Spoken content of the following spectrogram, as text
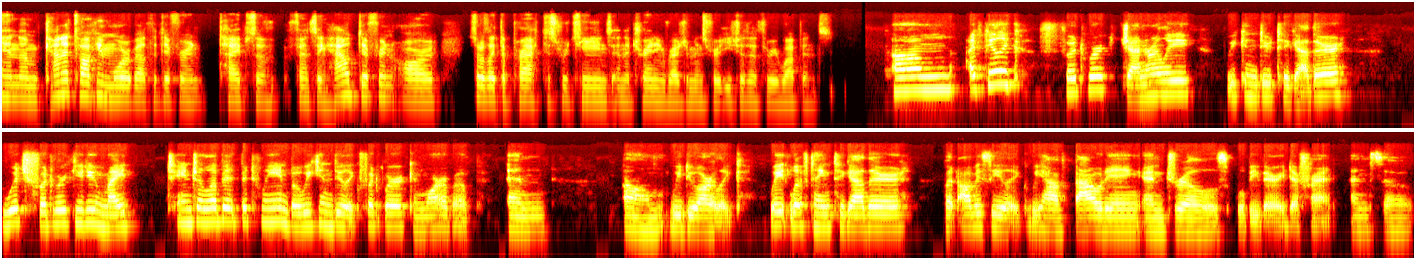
And um, kind of talking more about the different types of fencing. How different are sort of like the practice routines and the training regimens for each of the three weapons? Um, I feel like footwork generally we can do together. Which footwork you do might change a little bit between, but we can do like footwork and warm up, and um, we do our like weightlifting together. But obviously, like we have bouting and drills will be very different, and so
